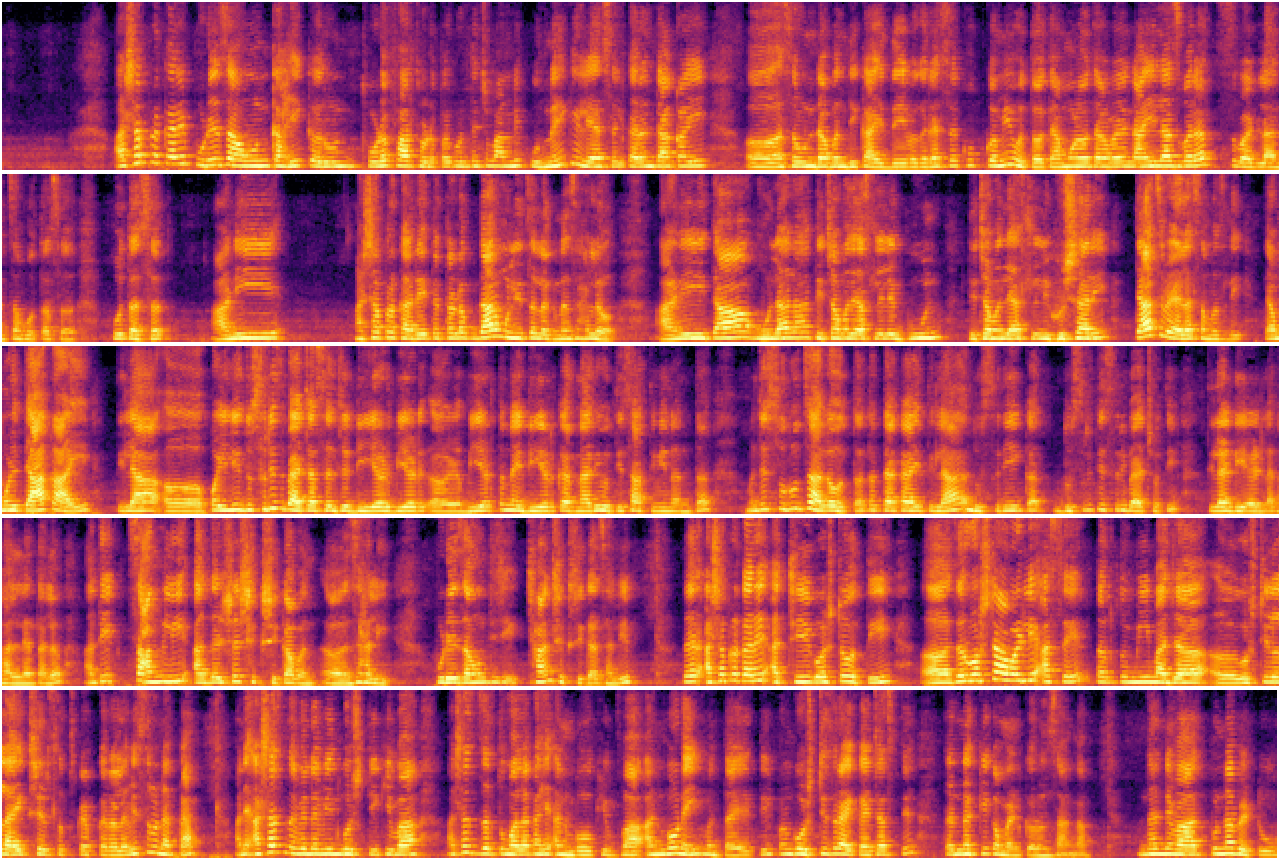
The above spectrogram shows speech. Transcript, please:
अशा प्रकारे पुढे जाऊन काही करून थोडंफार थोडंफार करून त्यांची मागणी पूर्णही केली असेल कारण त्या काळी असं हुंडाबंदी कायदे वगैरे असं खूप कमी होतं. त्यामुळं त्यावेळे नाईलाज बऱ्याच वडिलांचा होत असं होत असत. आणि अशा प्रकारे त्या तडपदार मुलीचं लग्न झालं. आणि त्या मुलाला तिच्यामध्ये असलेले गुण तिच्यामध्ये असलेली हुशारी त्याच वेळेला समजली. त्यामुळे त्या काळी तिला पहिली दुसरीच बॅच असेल जे D Ed B Ed B Ed तर नाही डी एड करणारी होती सातवीनंतर म्हणजे सुरूच झालं होतं तर त्या काही तिला दुसरी का दुसरी तिसरी बॅच होती तिला डी एडला घालण्यात आलं. आणि ती एक चांगली आदर्श शिक्षिका बन झाली. पुढे जाऊन तिची एक छान शिक्षिका झाली. तर अशा प्रकारे आजची ही गोष्ट होती. जर गोष्ट आवडली असेल तर तुम्ही माझ्या गोष्टीला लाईक शेअर सबस्क्राईब करायला विसरू नका. आणि अशाच नवीन नवीन गोष्टी किंवा अशाच जर तुम्हाला काही अनुभव किंवा अनुभव नाही म्हणता येतील पण गोष्टी जर ऐकायच्या असतील तर नक्की कमेंट करून सांगा. धन्यवाद. पुन्हा भेटू.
